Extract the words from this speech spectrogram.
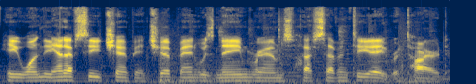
He won the NFC Championship and was named Rams 78 retired.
